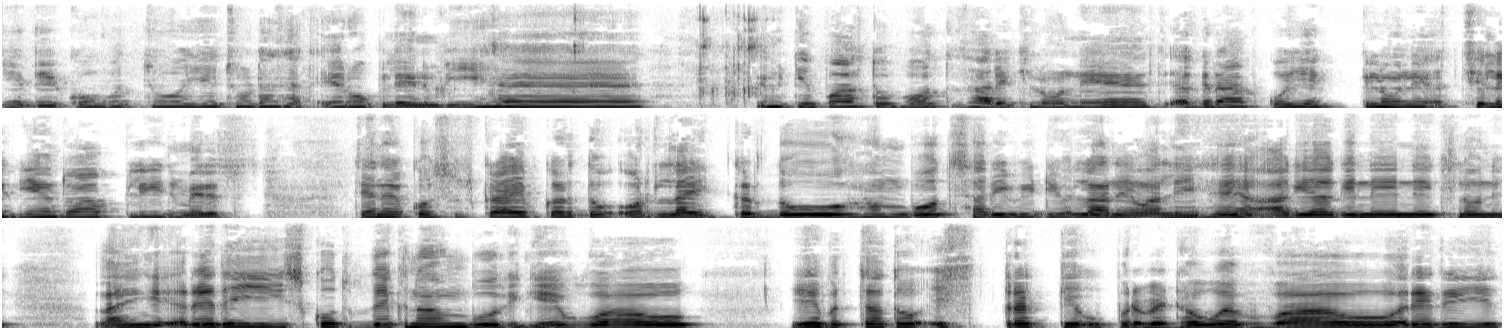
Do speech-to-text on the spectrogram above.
ये देखो बच्चों, ये छोटा सा एरोप्लेन भी है। इनके पास तो बहुत सारे खिलौने हैं। अगर आपको ये खिलौने अच्छे लगे हैं तो आप प्लीज़ मेरे चैनल को सब्सक्राइब कर दो और लाइक कर दो। हम बहुत सारी वीडियो लाने वाले हैं। आगे आगे नए नए खिलौने लाएँगे। अरे अरे, इसको तो देखना हम भूल गए। वाओ, ये बच्चा तो इस ट्रक के ऊपर बैठा हुआ है। वाओ, अरे अरे, ये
